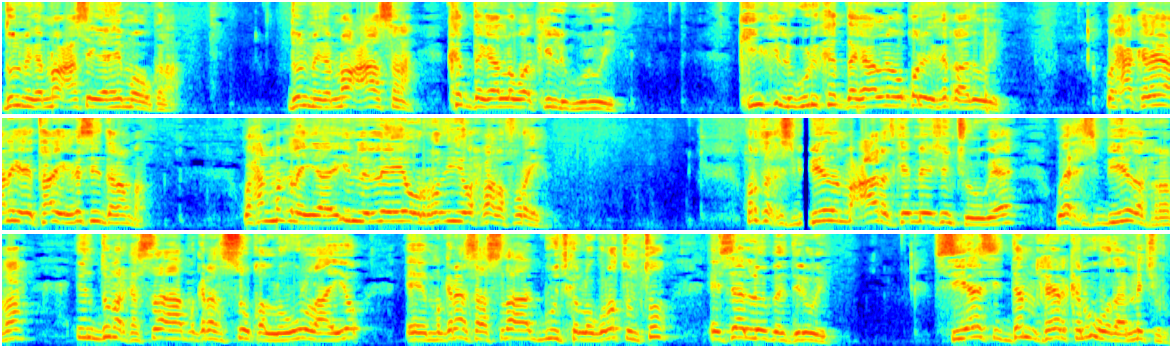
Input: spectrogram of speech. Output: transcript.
Dulmiga noocaasa ilaahay ma ogolaa dulmiga noocaasna ka dagaalla waa kii laguuri weyn. Kii laguuri ka dagaalamo qoriga ka qaado weyn. Waxaa kale aniga taa igaga sii daranba waxaan maqlayaa in la leeyahy ururadii waxbaa la furaya. Horta xisbiyadan mucaaradka meeshan joogaa waa xisbiyada raba in dumarka sidaa magaranaysa suuqa lagu laayo ee magaranaysa sidaa buudka lagula tunto ee sidaa loo bahdilo weyn. Siyaasi dan reerkan u wadaa ma jiro.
